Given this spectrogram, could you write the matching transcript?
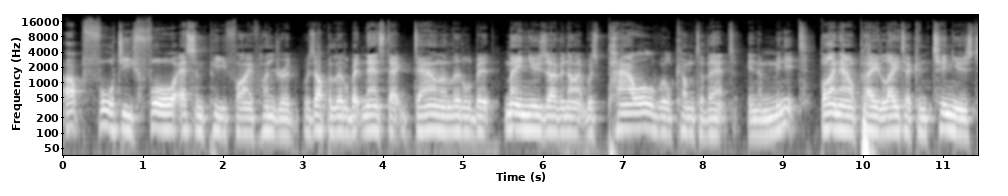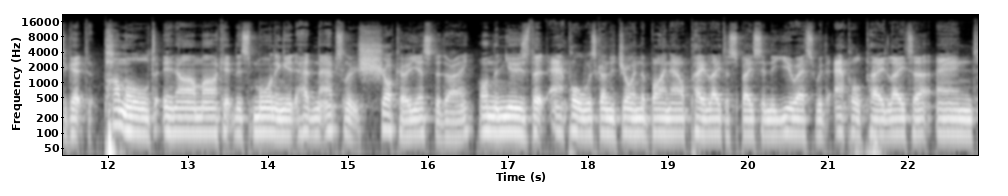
up 44 S&P 500 was up a little bit Nasdaq down a little bit. Main news overnight was Powell. We'll come to that in a minute. Buy now pay later continues to get pummeled in our market this morning. It had an absolute shocker yesterday on the news that Apple was going to join the buy now pay later space in the US with Apple Pay later and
